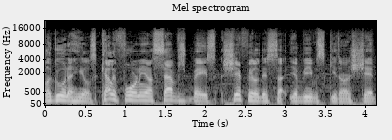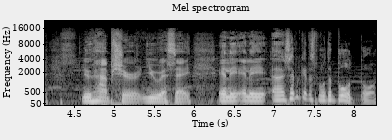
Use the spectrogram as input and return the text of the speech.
Laguna Hills, California, Savage Base, Sheffieldissa ja Vives Guitar Shed, New Hampshire, USA. Eli, eli äh, se, mikä tässä muuten puuttuu,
